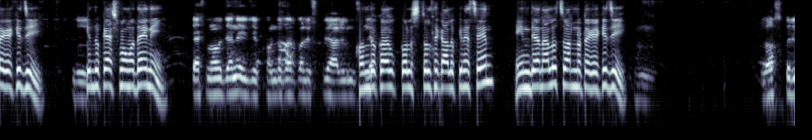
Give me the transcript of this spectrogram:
টাকা কেজি। কিন্তু ক্যাশ মোমো দেয়নি? এই যে খন্দকার কলেজ আলু থেকে আলু কিনেছেন ইন্ডিয়ান আলু চুয়ান্ন টাকা কেজি। লস করে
